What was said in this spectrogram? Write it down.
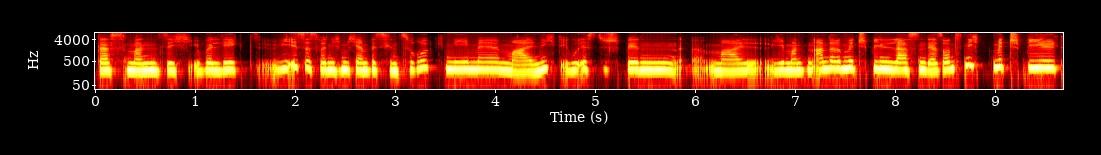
dass man sich überlegt, wie ist es, wenn ich mich ein bisschen zurücknehme, mal nicht egoistisch bin, mal jemanden anderen mitspielen lassen, der sonst nicht mitspielt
